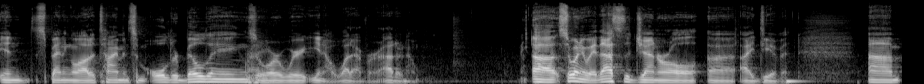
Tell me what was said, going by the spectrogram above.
in spending a lot of time in some older buildings or we're you know whatever I don't know. Uh, so anyway, that's the general uh, idea of it. Um,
